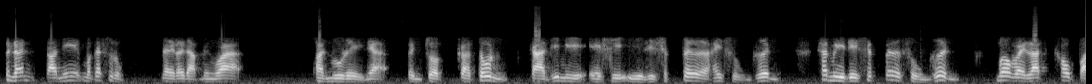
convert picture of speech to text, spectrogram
เพราะฉะนั้นตอนนี้มันก็สรุปในระดับหนึ่งว่าควันบุหรี่เนี่ย เป็นตัวกระตุ้นการที่มี ACE receptor ให้สูงขึ้น ถ้ามี receptor สูงขึ้น เมื่อไวรัสเข้าไป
